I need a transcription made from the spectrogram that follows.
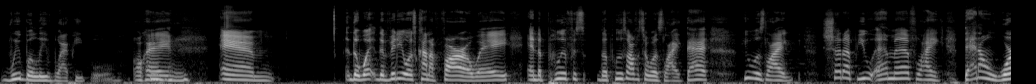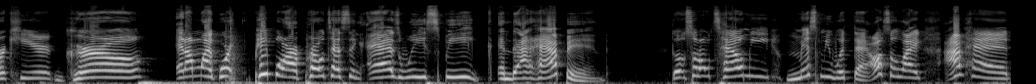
we believe black people okay? Mm-hmm. And the way the video was kind of far away and the police the police officer was like that. He was like shut up you mf like that don't work here girl. And i'm like we're people are protesting as we speak and that happened so don't tell me miss me with that. Also like i've had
